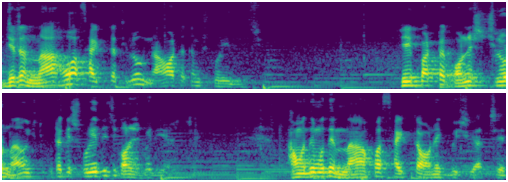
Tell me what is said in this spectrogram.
যেটা না হওয়া সাইডটা ছিল, ওই না হওয়াটাকে আমি সরিয়ে দিয়েছি। যে পার্টটা গণেশ ছিল না, ওই ওটাকে সরিয়ে দিয়েছি, গণেশ বেরিয়ে আসছে। আমাদের মধ্যে না হওয়া সাইডটা অনেক বেশি আছে।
